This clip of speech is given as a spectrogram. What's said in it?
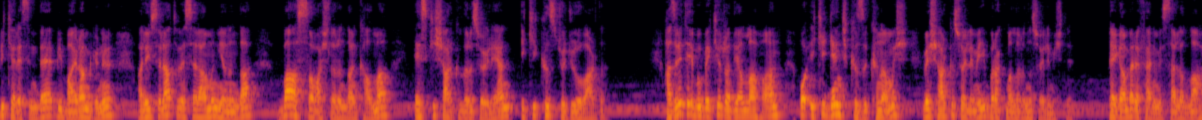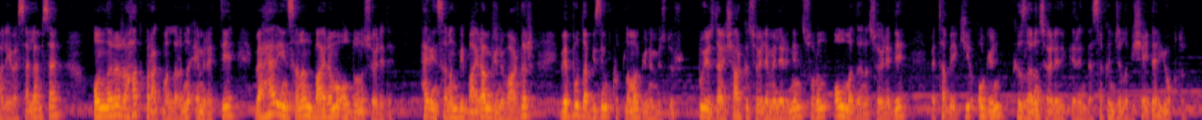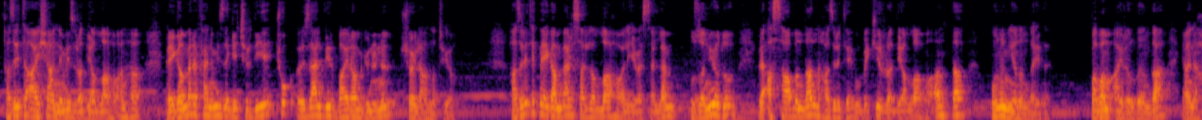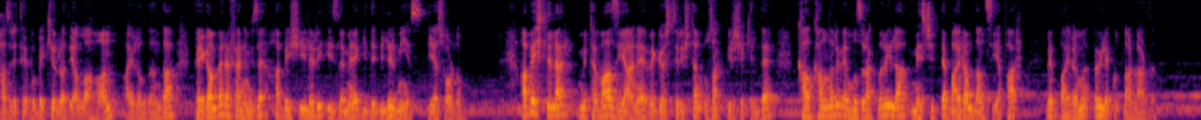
Bir keresinde bir bayram günü aleyhissalatü vesselamın yanında bazı savaşlarından kalma eski şarkıları söyleyen iki kız çocuğu vardı. Hazreti Ebu Bekir radıyallahu an o iki genç kızı kınamış ve şarkı söylemeyi bırakmalarını söylemişti. Peygamber Efendimiz sallallahu aleyhi ve sellem ise onları rahat bırakmalarını emretti ve her insanın bayramı olduğunu söyledi. Her insanın bir bayram günü vardır ve bu da bizim kutlama günümüzdür. Bu yüzden şarkı söylemelerinin sorun olmadığını söyledi ve tabii ki o gün kızların söylediklerinde sakıncalı bir şey de yoktu. Hazreti Ayşe annemiz radıyallahu anha Peygamber Efendimizle geçirdiği çok özel bir bayram gününü şöyle anlatıyor. Hazreti Peygamber sallallahu aleyhi ve sellem uzanıyordu ve ashabından Hazreti Ebu Bekir radıyallahu anh da onun yanındaydı. Babam ayrıldığında yani Hazreti Ebu Bekir radıyallahu an ayrıldığında Peygamber Efendimiz'e Habeşileri izlemeye gidebilir miyiz diye sordum. Habeşliler mütevaziyane ve gösterişten uzak bir şekilde kalkanları ve mızraklarıyla mescitte bayram dansı yapar ve bayramı öyle kutlarlardı.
